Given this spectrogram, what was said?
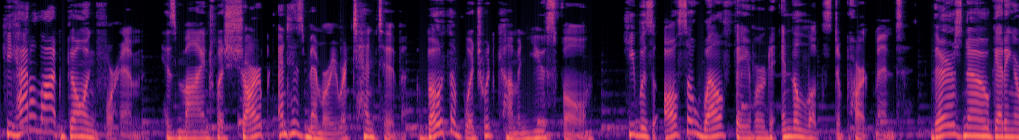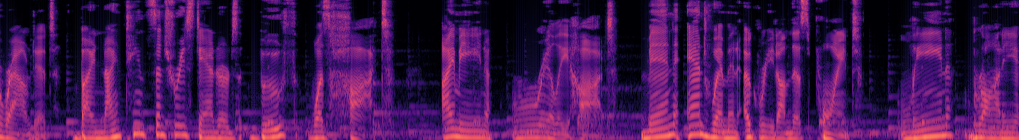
He had a lot going for him. His mind was sharp and his memory retentive, both of which would come in useful. He was also well favored in the looks department. There's no getting around it. By 19th century standards, Booth was hot. I mean, really hot. Men and women agreed on this point. Lean, brawny,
